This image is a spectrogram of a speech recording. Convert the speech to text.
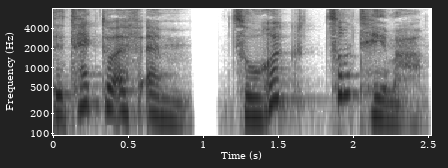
Detektor FM. Zurück zum Thema.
